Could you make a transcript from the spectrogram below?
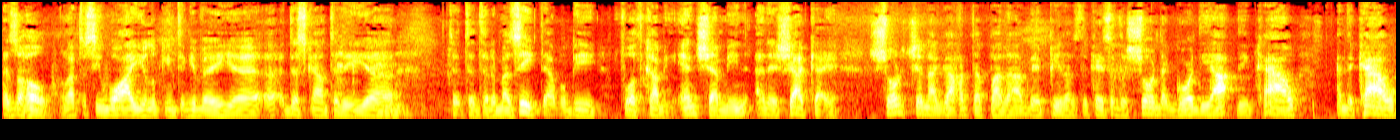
as a whole. We'll have to see why you're looking to give a, uh, a discount to the. Uh, to, to, to the mazik, that will be forthcoming. En shamin adeshaka shor shenagahat para be'pila. It's the case of the short that gored the the cow, and the cow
